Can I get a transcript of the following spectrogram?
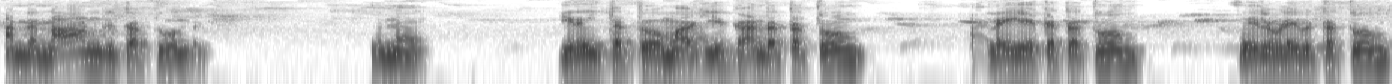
அந்த நான்கு தத்துவங்கள். என்ன? இறை தத்துவமாகிய காந்த தத்துவம் அலை இயக்க தத்துவம் செயல் விளைவு தத்துவம்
